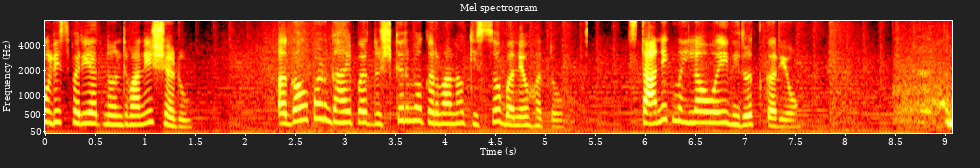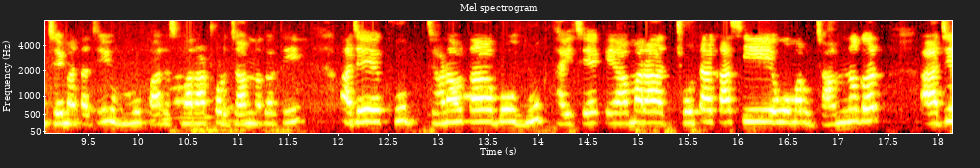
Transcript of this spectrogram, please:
પોલીસ ફરિયાદ નોંધવાની શરૂ. અગાઉ પણ ગાય પર દુષ્કર્મ કરવાનો કિસ્સો બન્યો હતો. સ્થાનિક મહિલાઓએ વિરોધ કર્યો. જય માતાજી, હું પારસમાં રાઠોડ જામનગરથી આજે ખૂબ જણાવતા બહુ દુઃખ થાય છે કે અમારા છોટા કાશી, એવું અમારું જામનગર, આજે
